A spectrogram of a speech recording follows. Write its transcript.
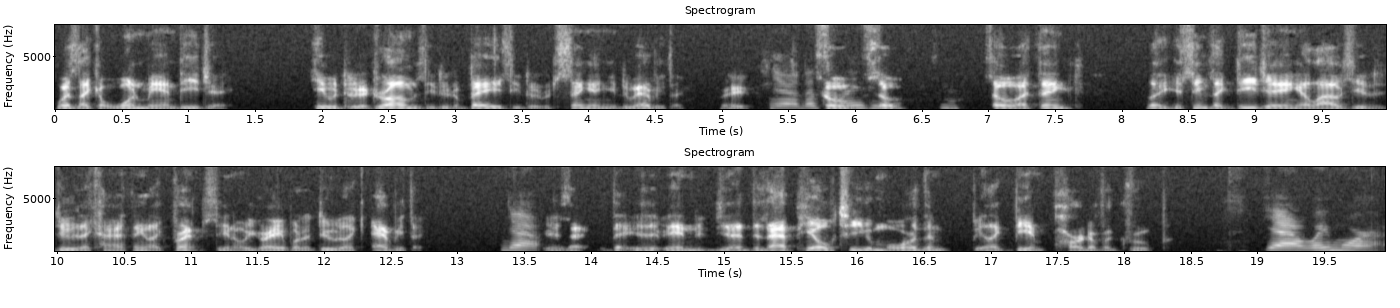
was like a one man DJ. He would do the drums, he do the bass, he do the singing, he do everything, right? Yeah, that's So- crazy. so- So I think like it seems like DJing allows you to do that kind of thing like Prince. You know, you're able to do like everything. yeah. Is that that- is it- and did that appeal to you more than like being part of a group? Yeah, way more.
